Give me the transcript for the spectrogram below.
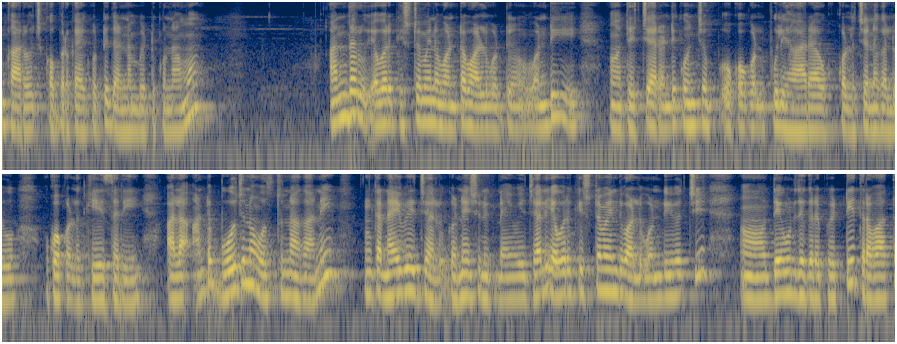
ఇంకా ఆ రోజు కొబ్బరికాయ కొట్టి దండం పెట్టుకున్నాము. అందరూ ఎవరికి ఇష్టమైన వంట వాళ్ళు వండి తెచ్చారండి. కొంచెం ఒక్కొక్కళ్ళు పులిహార ఒక్కొక్కళ్ళు శనగలు ఒక్కొక్కళ్ళు కేసరి అలా అంటే భోజనం వస్తున్నా కానీ ఇంకా నైవేద్యాలు గణేశునికి నైవేద్యాలు ఎవరికి ఇష్టమైంది వాళ్ళు వండి వచ్చి దేవుడి దగ్గర పెట్టి తర్వాత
